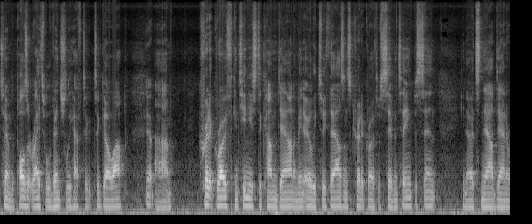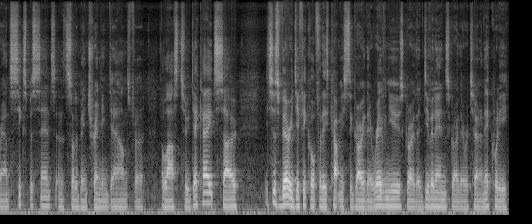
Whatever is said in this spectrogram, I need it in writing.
Term deposit rates will eventually have to, to go up. Yep. Um, credit growth continues to come down. I mean, early 2000s credit growth was 17%. You know, it's now down around 6%, and it's sort of been trending down for the last two decades. So it's just very difficult for these companies to grow their revenues, grow their dividends, grow their return on equity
